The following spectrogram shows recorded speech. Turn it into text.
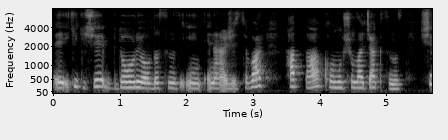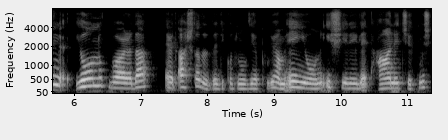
E, iki kişi doğru yoldasınız enerjisi var. Hatta konuşulacaksınız. Şimdi yoğunluk bu arada Evet aşkta da dedikodunuz yapılıyor ama en yoğunu iş yeriyle hane çıkmış.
